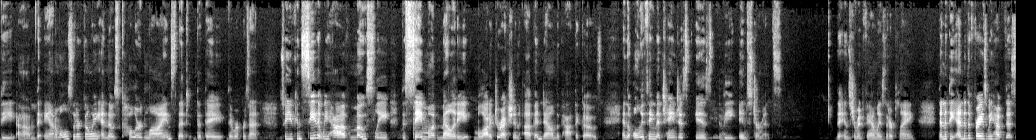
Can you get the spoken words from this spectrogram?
the um, the animals that are going and those colored lines that that they they represent. So you can see that we have mostly the same melody, melodic direction up and down the path it goes, and the only thing that changes is the instruments, the instrument families that are playing. Then at the end of the phrase we have this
